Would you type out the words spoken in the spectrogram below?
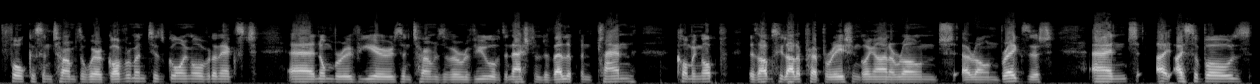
focus in terms of where government is going over the next uh, number of years in terms of a review of the national development plan coming up. There's obviously a lot of preparation going on around around Brexit, and I, I suppose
